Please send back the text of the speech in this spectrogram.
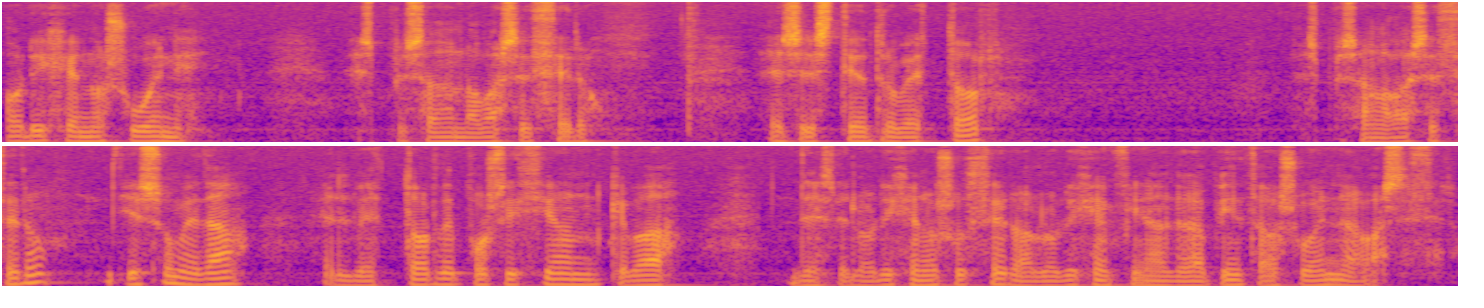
origen O sub n, expresado en la base 0, es este otro vector, expresado en la base 0, y eso me da el vector de posición que va desde el origen O sub 0 al origen final de la pinza O sub n a la base 0.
